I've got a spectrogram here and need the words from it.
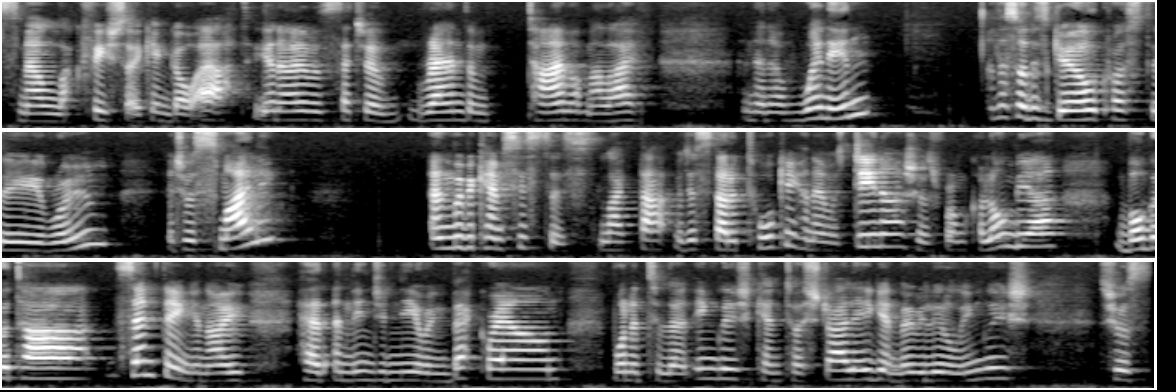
smell like fish so I can go out. You know, it was such a random time of my life. And then I went in and I saw this girl across the room and she was smiling. And we became sisters like that. We just started talking. Her name was Gina. She was from Colombia. Bogota, same thing, you know, had an engineering background, wanted to learn English, came to Australia again, very little English. She was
